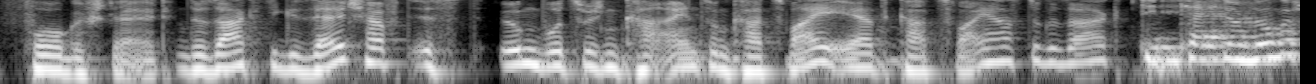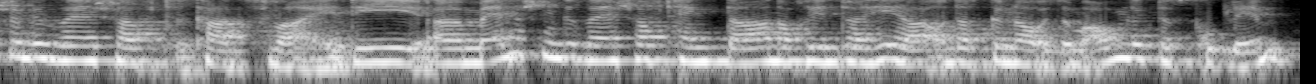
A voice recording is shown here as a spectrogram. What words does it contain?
vorgestellt. Du sagst, die Gesellschaft ist irgendwo zwischen K1 und K2, eher K2 hast du gesagt? Die Technologie ökologische Gesellschaft K2. Die äh, Menschengesellschaft hängt da noch hinterher. Und das genau ist im Augenblick das Problem,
